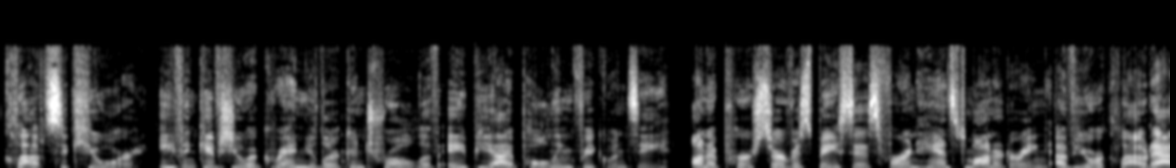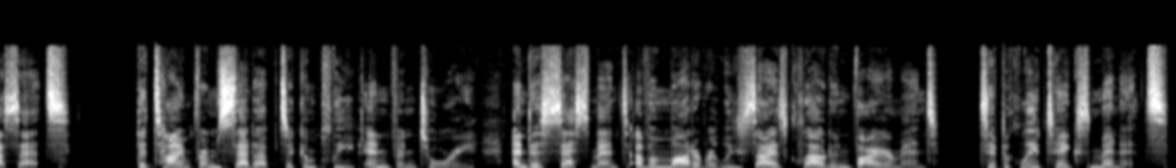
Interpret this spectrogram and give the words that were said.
Cloud Secure even gives you a granular control of API polling frequency on a per service basis for enhanced monitoring of your cloud assets. The time from setup to complete inventory and assessment of a moderately sized cloud environment typically takes minutes,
